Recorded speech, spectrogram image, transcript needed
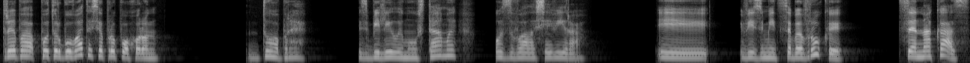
Треба потурбуватися про похорон. Добре, з білілими устами озвалася Віра. І візьміть себе в руки. Це наказ,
